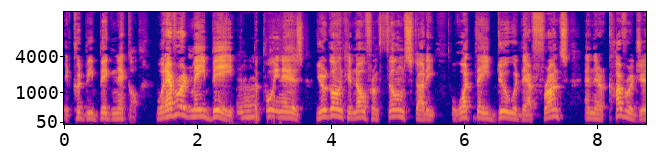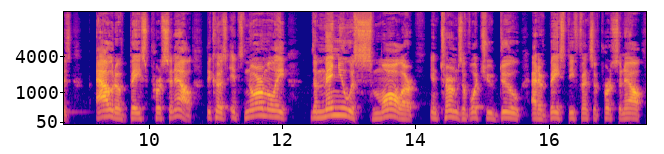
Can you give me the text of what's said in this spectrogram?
it could be big nickel. Whatever it may be, mm-hmm. the point is you're going to know from film study what they do with their fronts and their coverages out of base personnel because it's normally the menu is smaller in terms of what you do out of base defensive personnel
